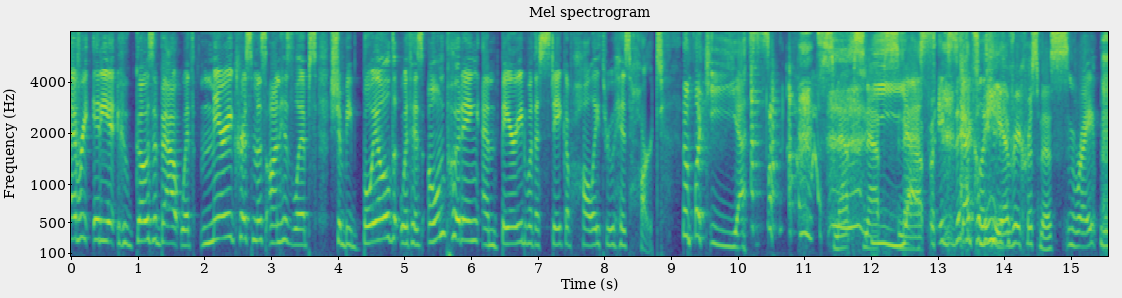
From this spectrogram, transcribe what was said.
Every idiot who goes about with Merry Christmas on his lips should be boiled with his own pudding and buried with a stake of holly through his heart. I'm like, yes. snap, snap, snap. Yes, That's exactly. me every Christmas. Right?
